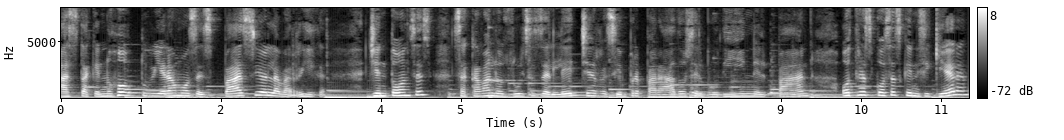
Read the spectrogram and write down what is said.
hasta que no tuviéramos espacio en la barriga. Y entonces sacaban los dulces de leche recién preparados, el budín, el pan, otras cosas que ni siquiera,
